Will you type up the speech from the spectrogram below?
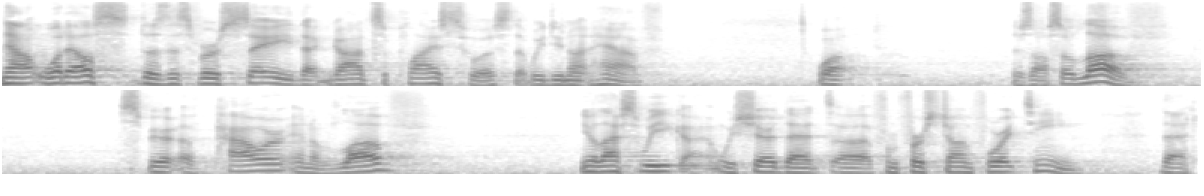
Now, what else does this verse say that God supplies to us that we do not have? Well, there's also love, spirit of power and of love. You know, last week uh, we shared that uh, from 1 John 4:18 that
